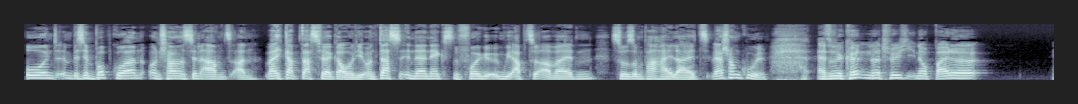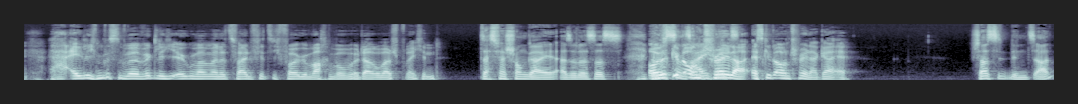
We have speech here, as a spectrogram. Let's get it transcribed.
und ein bisschen Popcorn und schauen uns den abends an. Weil ich glaube, das wäre Gaudi. Und das in der nächsten Folge irgendwie abzuarbeiten, so so ein paar Highlights, wäre schon cool. Also wir könnten natürlich ihn auch beide. Ja, eigentlich müssen wir wirklich irgendwann mal eine 42-Folge machen, wo wir darüber sprechen. Das wäre schon geil. Also das ist. Aber es gibt auch einen Trailer. Es gibt auch einen Trailer, geil. Schaust du den jetzt an?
